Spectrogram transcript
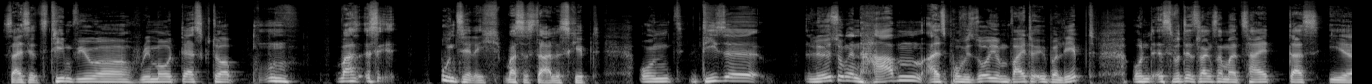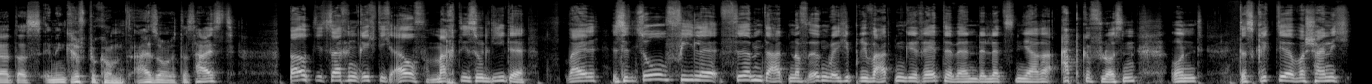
Sei es jetzt Teamviewer, Remote Desktop, hm, was es unzählig, was es da alles gibt. Und diese Lösungen haben als Provisorium weiter überlebt und es wird jetzt langsam mal Zeit, dass ihr das in den Griff bekommt. Also, das heißt, baut die Sachen richtig auf, macht die solide, weil es sind so viele Firmendaten auf irgendwelche privaten Geräte während der letzten Jahre abgeflossen und das kriegt ihr wahrscheinlich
